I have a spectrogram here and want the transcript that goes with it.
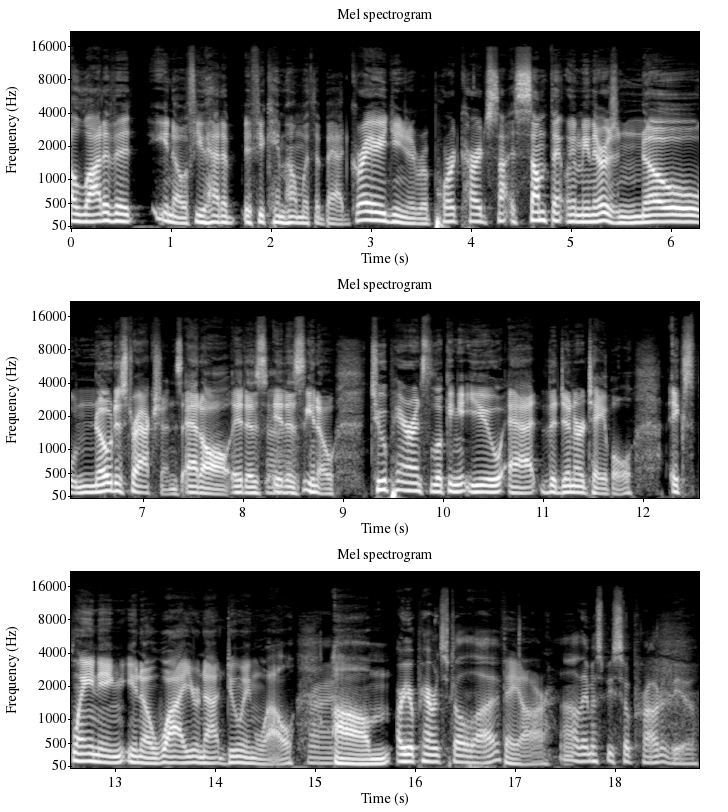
a lot of it, you know, if you had a, if you came home with a bad grade, you need a report card, something. I mean, there is no, no distractions at all. It is, uh-huh. it is, you know, two parents looking at you at the dinner table, explaining, you know, why you're not doing well. Right. Um, are your parents still alive? They are. Oh, they must be so proud of you.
